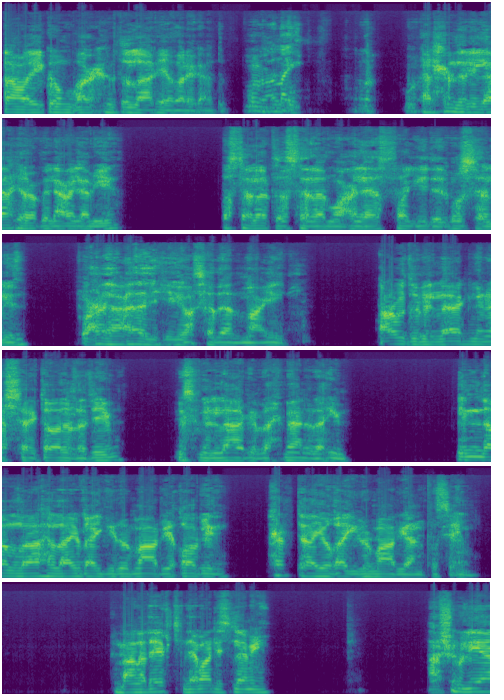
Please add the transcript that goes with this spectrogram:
السلام عليكم ورحمة الله وبركاته الحمد لله رب العالمين والصلاة والسلام على سيد المرسلين وعلى آله وصحبه أجمعين أعوذ بالله من الشيطان الرجيم بسم الله الرحمن الرحيم إن الله لا يغير ما بقوم حتى يغير ما بأنفسهم বাংলাদেশ জামাত ইসলামী আশুলিয়া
